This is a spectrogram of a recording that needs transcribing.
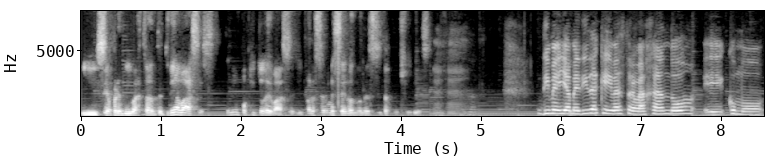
Y sí aprendí bastante, tenía bases, tenía un poquito de bases, y para ser mesero no necesitas mucho inglés. Dime, y a medida que ibas trabajando, eh, como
